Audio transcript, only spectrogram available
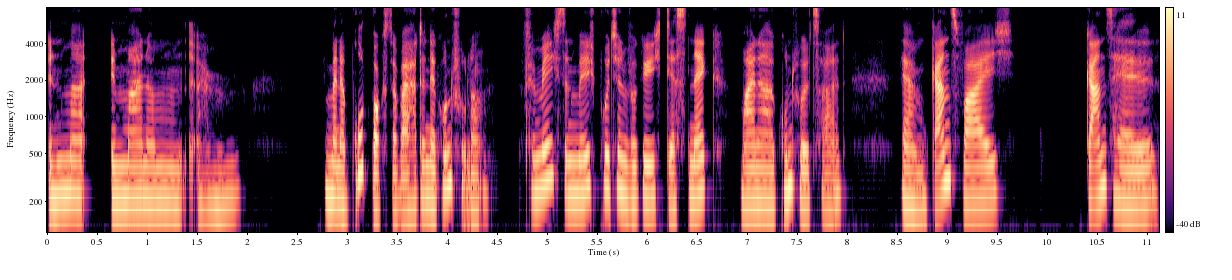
in, in meinem ähm, in meiner Brotbox dabei hatte in der Grundschule. Für mich sind Milchbrötchen wirklich der Snack meiner Grundschulzeit. Ähm, ganz weich, ganz hell,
